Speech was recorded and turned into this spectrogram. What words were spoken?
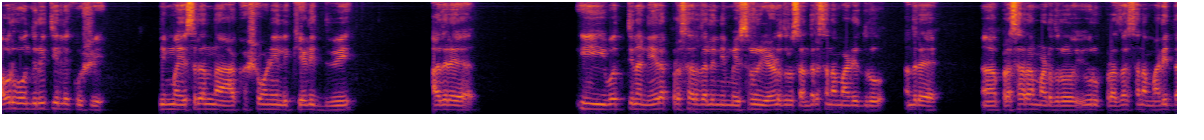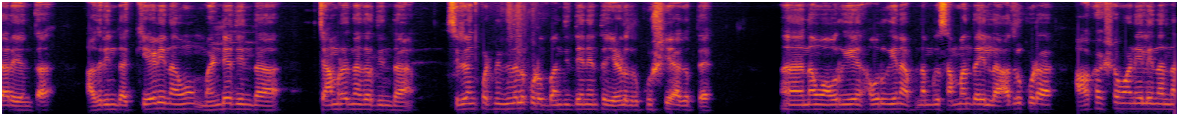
ಅವ್ರಿಗೆ ಒಂದು ರೀತಿಯಲ್ಲಿ ಖುಷಿ. ನಿಮ್ಮ ಹೆಸರನ್ನ ಆಕಾಶವಾಣಿಯಲ್ಲಿ ಕೇಳಿದ್ವಿ. ಆದ್ರೆ ಈ ಇವತ್ತಿನ ನೇರ ಪ್ರಸಾರದಲ್ಲಿ ನಿಮ್ಮ ಹೆಸರು ಹೇಳಿದ್ರು, ಸಂದರ್ಶನ ಮಾಡಿದ್ರು, ಅಂದ್ರೆ ಪ್ರಸಾರ ಮಾಡಿದ್ರು, ಇವರು ಪ್ರದರ್ಶನ ಮಾಡಿದ್ದಾರೆ ಅಂತ, ಅದರಿಂದ ಕೇಳಿ ನಾವು ಮಂಡ್ಯದಿಂದ, ಚಾಮರಾಜನಗರದಿಂದ, ಶ್ರೀರಂಗಪಟ್ಟಣದಿಂದಲೂ ಕೂಡ ಬಂದಿದ್ದೇನೆ ಅಂತ ಹೇಳಿದ್ರು, ಖುಷಿ ಆಗುತ್ತೆ. ನಾವು ಅವ್ರಿಗೆ, ಅವ್ರಿಗೇನ ನಮ್ಗೆ ಸಂಬಂಧ ಇಲ್ಲ. ಆದ್ರೂ ಕೂಡ ಆಕಾಶವಾಣಿಯಲ್ಲಿ ನನ್ನ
